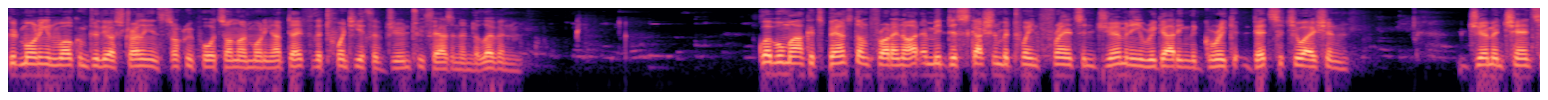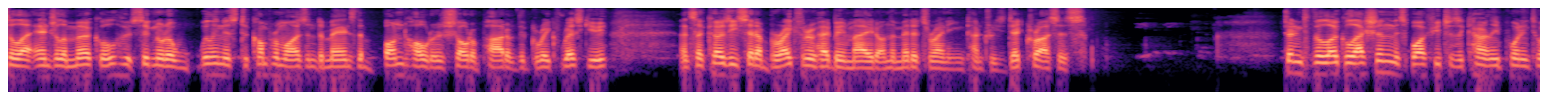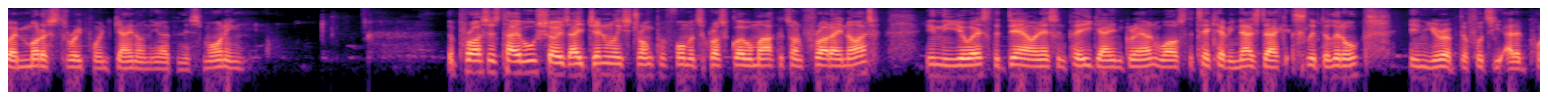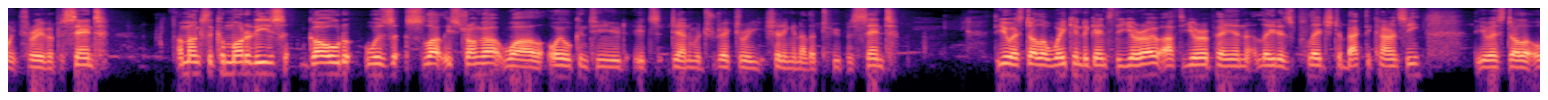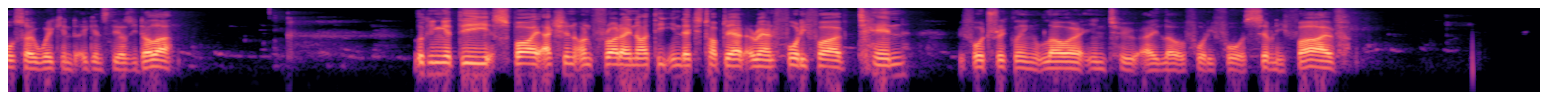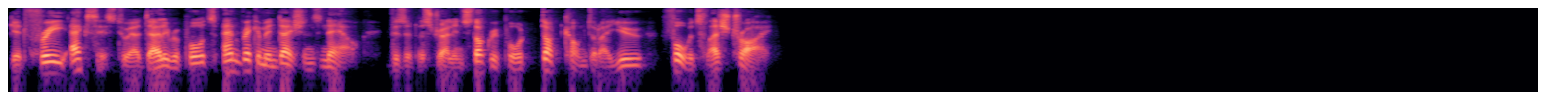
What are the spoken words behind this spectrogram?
Good morning and welcome to the Australian Stock Reports online morning update for the 20th of June 2011. Global markets bounced on Friday night amid discussion between France and Germany regarding the Greek debt situation. German Chancellor Angela Merkel, who signalled a willingness to compromise and demands the bondholders shoulder part of the Greek rescue, and Sarkozy said a breakthrough had been made on the Mediterranean country's debt crisis. Turning to the local action, the SPI futures are currently pointing to a modest three point gain on the open this morning. The prices table shows a generally strong performance across global markets on Friday night. In the US, the Dow and S&P gained ground, whilst the tech-heavy Nasdaq slipped a little. In Europe, the FTSE added 0.3 of a percent. Amongst the commodities, gold was slightly stronger, while oil continued its downward trajectory, shedding another 2%. The US dollar weakened against the euro after European leaders pledged to back the currency. The US dollar also weakened against the Aussie dollar. Looking at the SPI action on Friday night, the index topped out around 45.10 before trickling lower into a low of 44.75. Get free access to our daily reports and recommendations now. Visit australianstockreport.com.au forward slash try.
